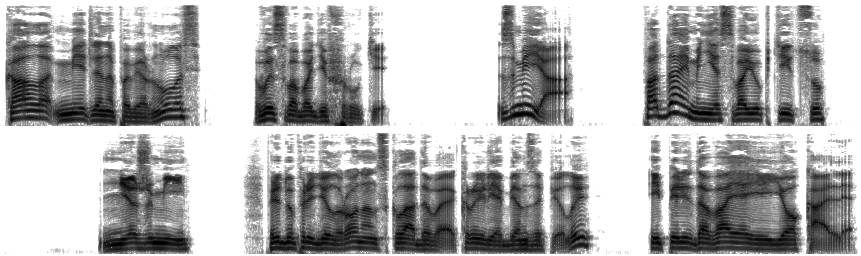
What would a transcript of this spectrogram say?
Калла медленно повернулась, высвободив руки. «Змея, подай мне свою птицу». «Не жми», — предупредил Ронан, складывая крылья бензопилы и передавая ее Калле.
